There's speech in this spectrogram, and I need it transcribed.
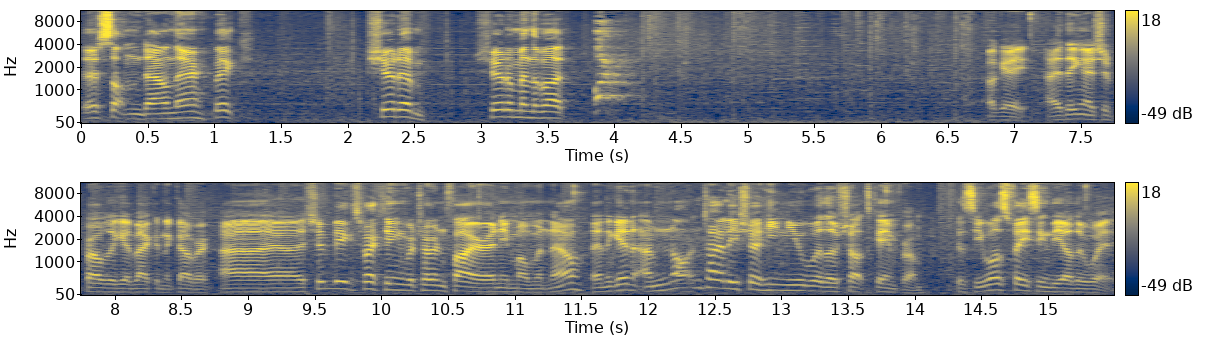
there's something down there. Quick, shoot him. Shoot him in the butt. Okay, I think I should probably get back into cover. I uh, should be expecting return fire any moment now. And again, I'm not entirely sure he knew where those shots came from, because he was facing the other way.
